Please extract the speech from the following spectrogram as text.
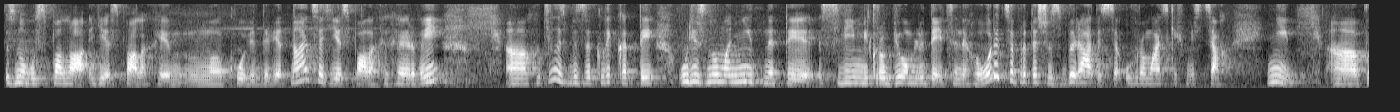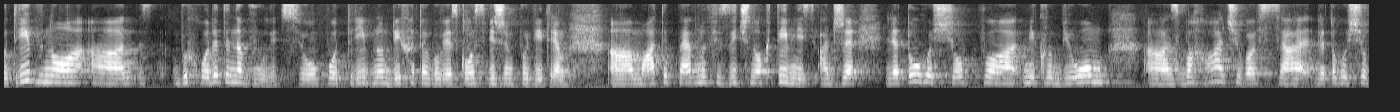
знову спала, є спалахи м, COVID-19, є спалахи ГРВІ. Хотілося б закликати урізноманітнити свій мікробіом людей. Це не говориться про те, що збиратися у громадських місцях. Ні, потрібно виходити на вулицю, потрібно дихати обов'язково свіжим повітрям, мати певну фізичну активність, адже для того, щоб мікробіом збагачувався, для того, щоб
